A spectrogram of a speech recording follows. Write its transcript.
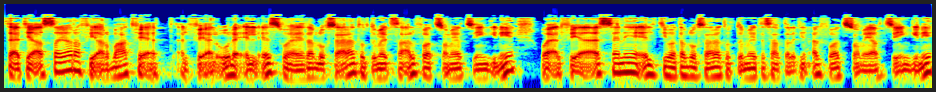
تأتي السيارة في أربعة فئات الفئة الأولى LS وهي تبلغ سعرها 309990 جنيه والفئة الثانية LT وتبلغ سعرها 339990 جنيه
